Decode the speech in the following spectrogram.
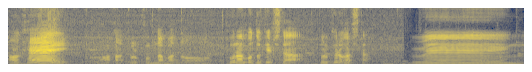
오케이 와돌 겁나 많어 돌 한 번 더 캡시다 돌 캐러 갑시다 웽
